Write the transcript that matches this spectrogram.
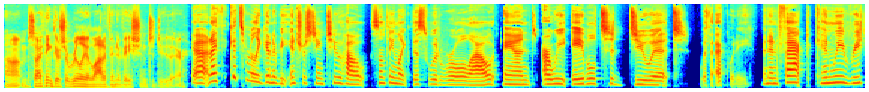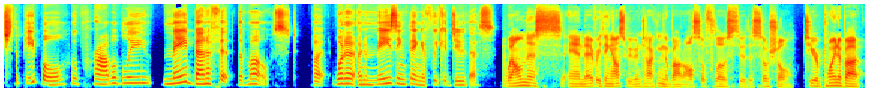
Um, so I think there's a really a lot of innovation to do there. Yeah, and I think it's really going to be interesting too how something like this would roll out and are we able to do it with equity? And in fact, can we reach the people who probably may benefit the most? But what a, an amazing thing if we could do this. Wellness and everything else we've been talking about also flows through the social. To your point about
